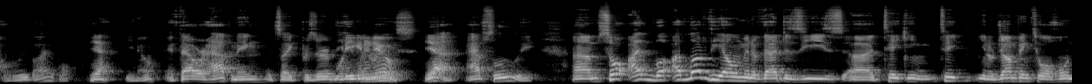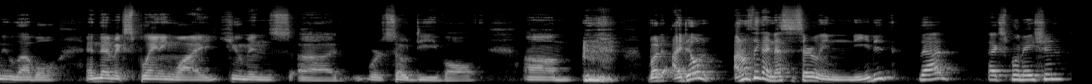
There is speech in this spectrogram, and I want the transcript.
totally viable. Yeah. You know, if that were happening, it's like preserve the What are you human gonna do? Yeah. Yeah, absolutely. Um, so I lo- I love the element of that disease uh, taking take you know jumping to a whole new level and them explaining why humans uh, were so de-evolved. Um, but I don't I don't think I necessarily needed that explanation.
